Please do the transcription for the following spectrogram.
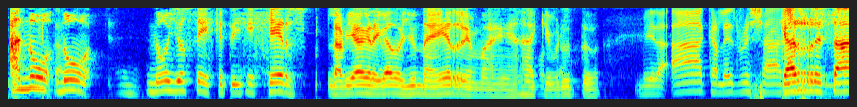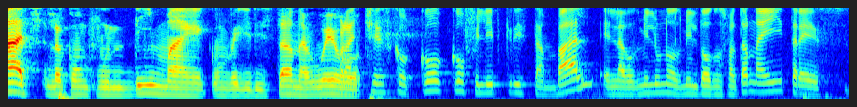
Ah, no, cuenta. no. No, yo sé, es que te dije Hersp. Le había agregado y una R, man. Ajá, qué importa. bruto. Mira, ah, Carles Rechat. Carresach. Lo confundí, man, con Beguiristán a huevo. Francesco Coco, Philippe Cristambal en la 2001-2002. Nos faltaron ahí tres.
